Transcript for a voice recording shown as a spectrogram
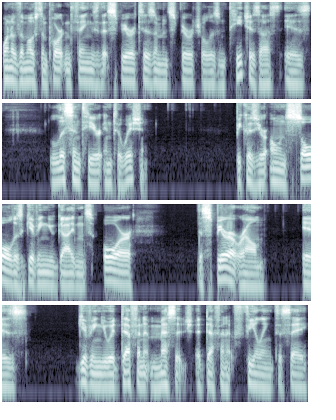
one of the most important things that Spiritism and spiritualism teaches us is listen to your intuition because your own soul is giving you guidance or the spirit realm is giving you a definite message, a definite feeling to say,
